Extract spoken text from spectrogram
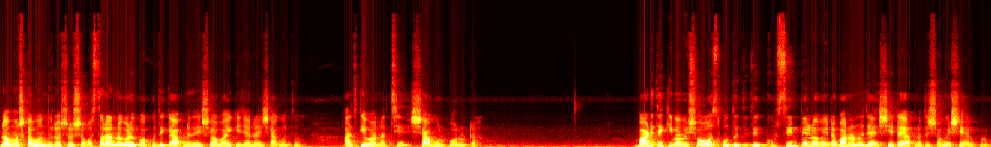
নমস্কার বন্ধুরা, শস্যবস্ত রান্নাঘরের পক্ষ থেকে আপনাদের সবাইকে জানাই স্বাগত। আজকে বানাচ্ছি সাবুর পরোটা। বাড়িতে কীভাবে সহজ পদ্ধতিতে খুব সিম্পলভাবে এটা বানানো যায় সেটাই আপনাদের সঙ্গে শেয়ার করব।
